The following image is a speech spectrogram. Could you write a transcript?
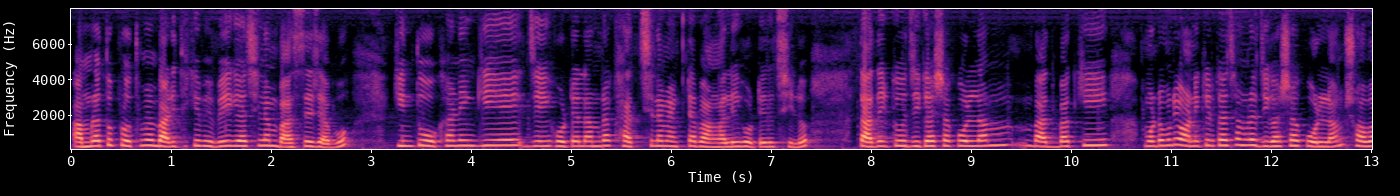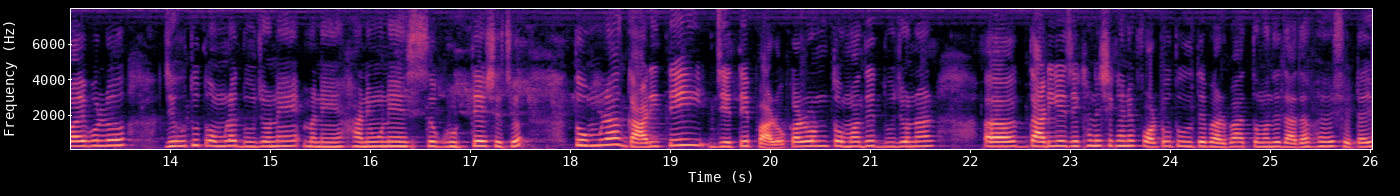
আমরা তো প্রথমে বাড়ি থেকে ভেবেই গেছিলাম বাসে যাব। কিন্তু ওখানে গিয়ে যেই হোটেল আমরা খাচ্ছিলাম, একটা বাঙালি হোটেল ছিল, তাদেরকেও জিজ্ঞাসা করলাম। বাদ বাকি মোটামুটি অনেকের কাছে আমরা জিজ্ঞাসা করলাম। সবাই বলল, যেহেতু তোমরা দুজনে মানে হানিমুনে এসছো, ঘুরতে এসেছ তোমরা গাড়িতেই যেতে পারো। কারণ তোমাদের দুজনার দাঁড়িয়ে যেখানে সেখানে ফটো তুলতে পারবা। আর তোমাদের দাদা ভাইও সেটাই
